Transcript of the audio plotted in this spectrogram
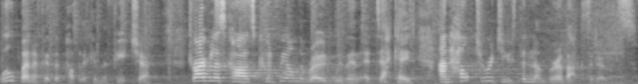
will benefit the public in the future. Driverless cars could be on the road within a decade and help to reduce the number of accidents.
